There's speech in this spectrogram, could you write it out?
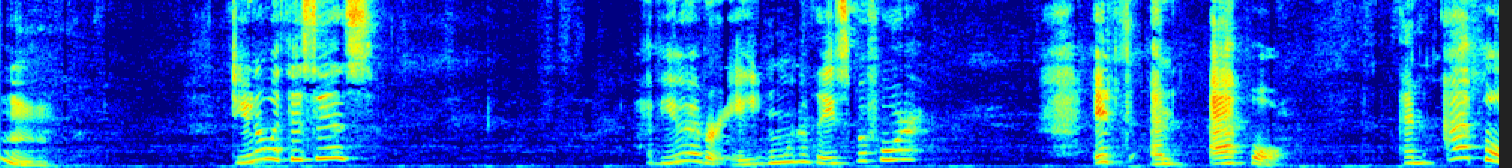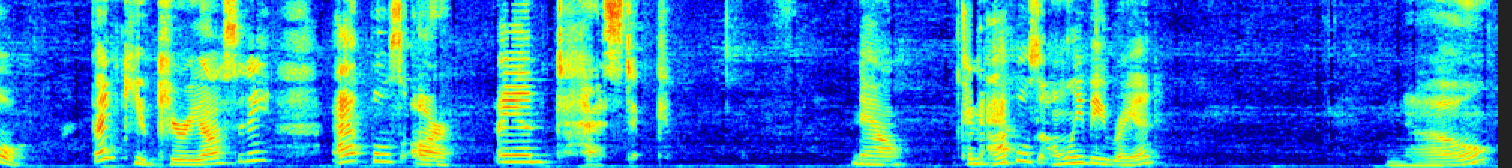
Hmm. Do you know what this is? Have you ever eaten one of these before? It's an apple. An apple. Thank you, Curiosity. Apples are fantastic. Now, can apples only be red? No.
